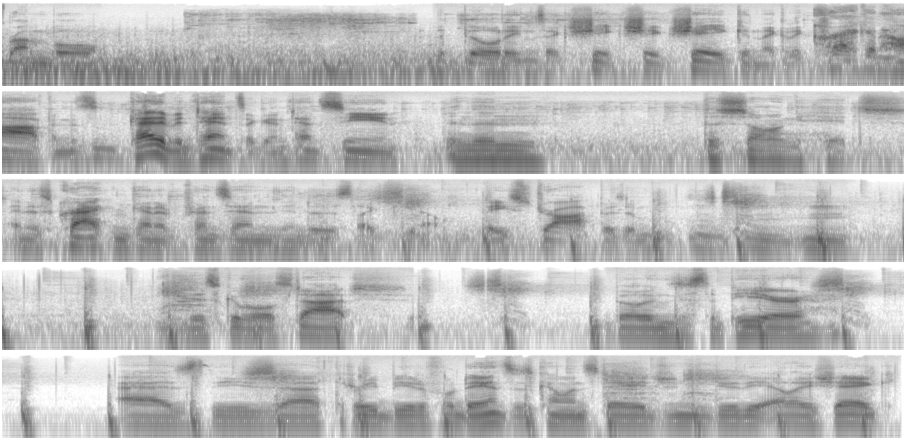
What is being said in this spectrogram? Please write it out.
rumble the buildings like shake shake shake and like they crack in half and it's kind of intense like an intense scene And then the song hits. and this cracking kind of transcends into this like you know bass drop as a mm, mm, mm. Disco will start buildings disappear as these uh, three beautiful dancers come on stage and do the LA shake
